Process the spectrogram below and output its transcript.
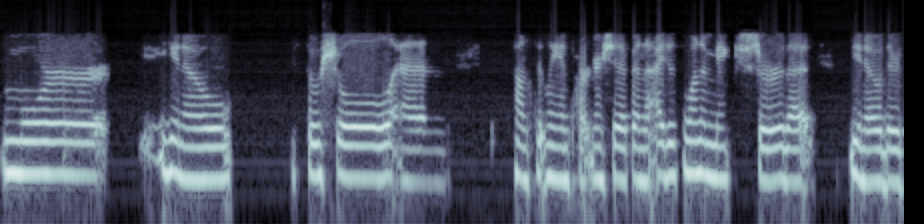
more, you know, social and constantly in partnership. And I just want to make sure that, you know, there's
